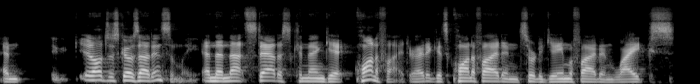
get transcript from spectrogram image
and it all just goes out instantly and then that status can then get quantified right it gets quantified and sort of gamified in likes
